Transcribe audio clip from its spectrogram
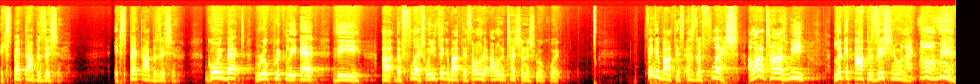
expect opposition. Expect opposition. Going back real quickly at the, uh, the flesh, when you think about this, I want to I wanna touch on this real quick. Think about this as the flesh. A lot of times we look at opposition and we're like, oh man,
